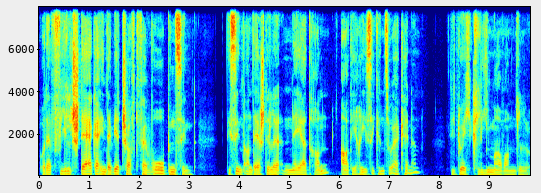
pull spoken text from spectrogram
oder viel stärker in der Wirtschaft verwoben sind, die sind an der Stelle näher dran, A, die Risiken zu erkennen, die durch Klimawandel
